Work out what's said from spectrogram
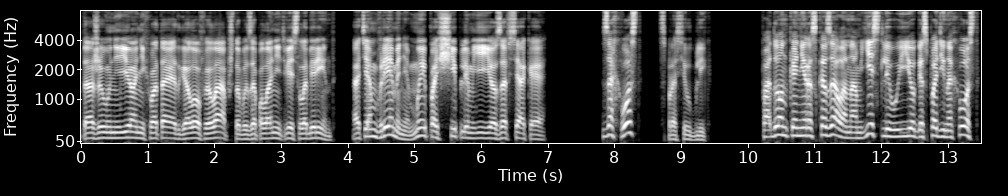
Даже у нее не хватает голов и лап, чтобы заполонить весь лабиринт. А тем временем мы пощиплем ее за всякое. «За хвост?» — спросил Блик. «Подонка не рассказала нам, есть ли у ее господина хвост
